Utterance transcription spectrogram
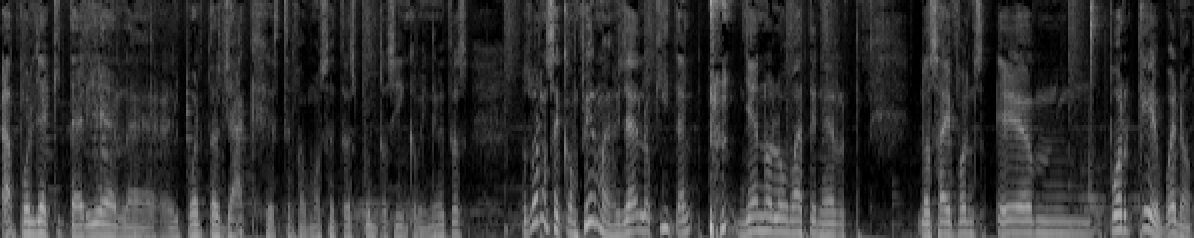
Apple ya quitaría el puerto jack este famoso de 3.5 milímetros pues bueno se confirma ya lo quitan ya no lo va a tener los iPhones em, ¿por qué? bueno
